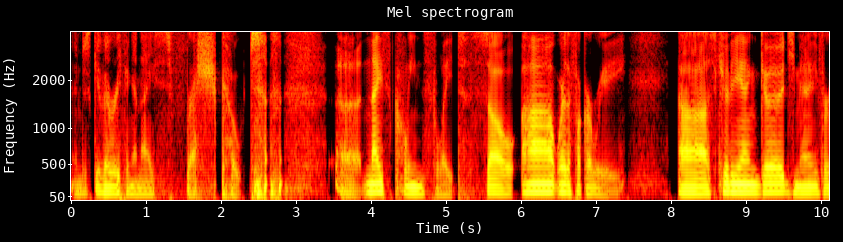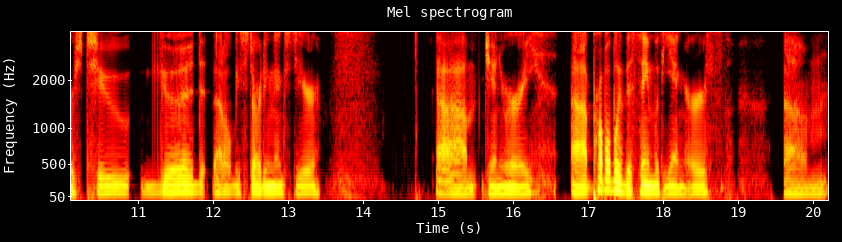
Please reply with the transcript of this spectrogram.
and just give everything a nice fresh coat, uh, nice clean slate. So, uh, where the fuck are we? Uh, Secure the Yang, good. Humanity First two, good. That'll be starting next year. Um, January. Uh, probably the same with Yang Earth. Um,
